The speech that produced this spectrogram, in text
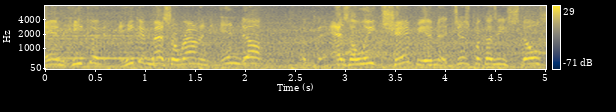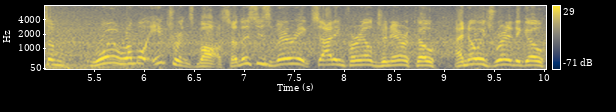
and he could he could mess around and end up as elite champion just because he stole some Royal Rumble entrance balls. So this is very exciting for El Generico. I know he's ready to go.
